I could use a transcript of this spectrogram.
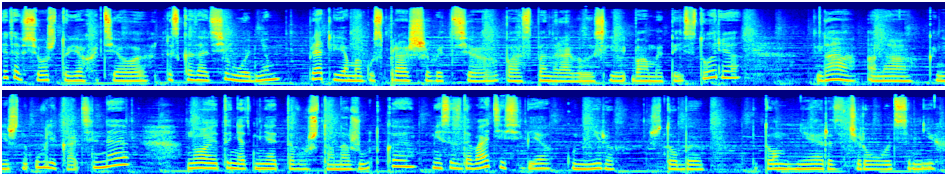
Это все, что я хотела рассказать сегодня. Вряд ли я могу спрашивать э, вас, понравилась ли вам эта история. Да, она, конечно, увлекательная, но это не отменяет того, что она жуткая. Не создавайте себе кумиров, чтобы потом не разочаровываться в них.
